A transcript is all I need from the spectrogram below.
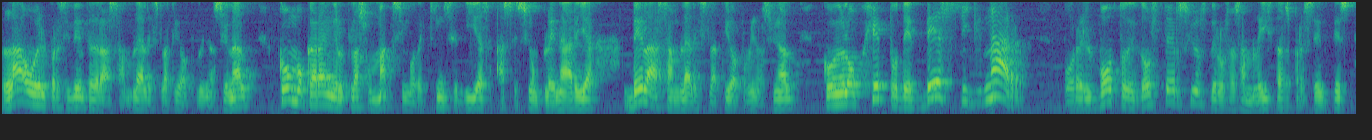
la o el presidente de la Asamblea Legislativa Plurinacional convocará en el plazo máximo de 15 días a sesión plenaria de la Asamblea Legislativa Plurinacional con el objeto de designar por el voto de dos tercios de los asambleístas presentes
